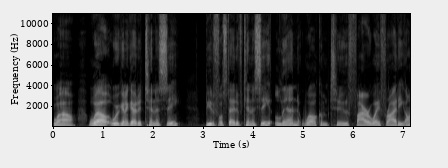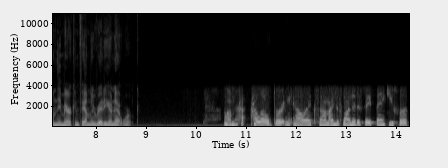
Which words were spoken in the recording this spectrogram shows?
Wow. Well, we're going to go to Tennessee, beautiful state of Tennessee. Lynn, welcome to Fire Away Friday on the American Family Radio Network. Um, h- hello, Bert and Alex. Um, I just wanted to say thank you for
